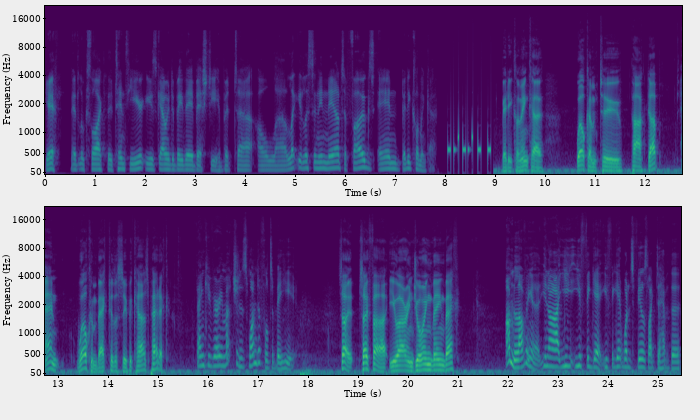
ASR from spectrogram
yeah, it looks like the 10th year is going to be their best year. But uh, I'll uh, let you listen in now to Fogs and Betty Klimenko. Betty Klimenko, welcome to Parked Up and welcome back to the Supercars paddock. Thank you very much, and it's wonderful to be here. So, so far, you are enjoying being back? I'm loving it. You know, you, you forget you forget what it feels like to have the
